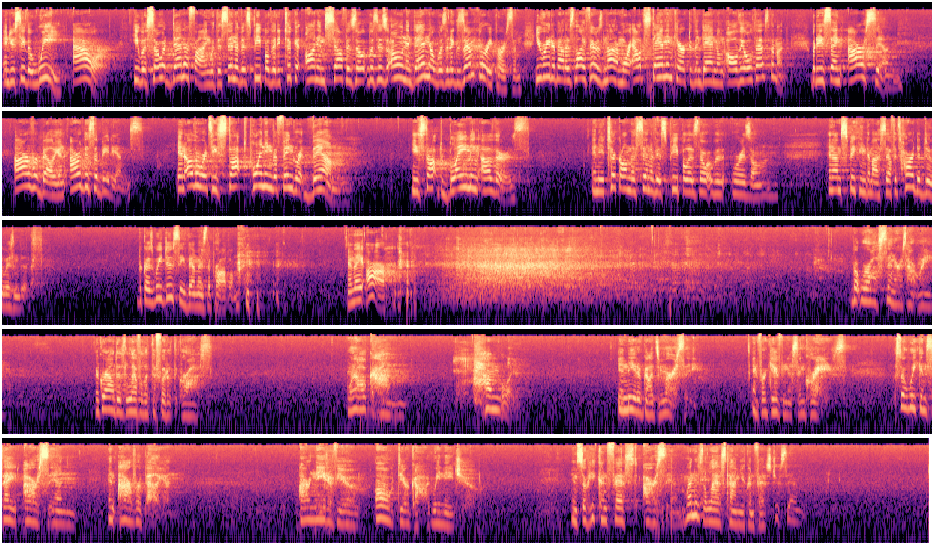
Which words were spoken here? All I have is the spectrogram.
And you see the we, our. He was so identifying with the sin of his people that he took it on himself as though it was his own. And Daniel was an exemplary person. You read about his life, there is not a more outstanding character than Daniel in all the Old Testament. But he's saying our sin, our rebellion, our disobedience. In other words, he stopped pointing the finger at them. He stopped blaming others. And he took on the sin of his people as though it were his own. And I'm speaking to myself. It's hard to do, isn't it? Because we do see them as the problem. and they are. but we're all sinners, aren't we? The ground is level at the foot of the cross. We all come humbly in need of God's mercy and forgiveness and grace so we can say our sin and our rebellion, our need of you. Oh, dear God, we need you. And so he confessed our sin. When is the last time you confessed your sin?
